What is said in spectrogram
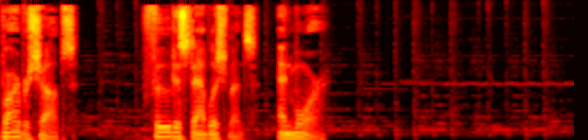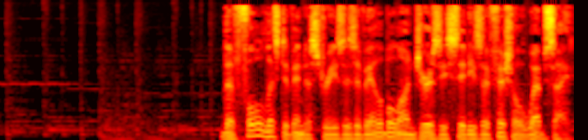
barbershops, food establishments, and more. The full list of industries is available on Jersey City's official website.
